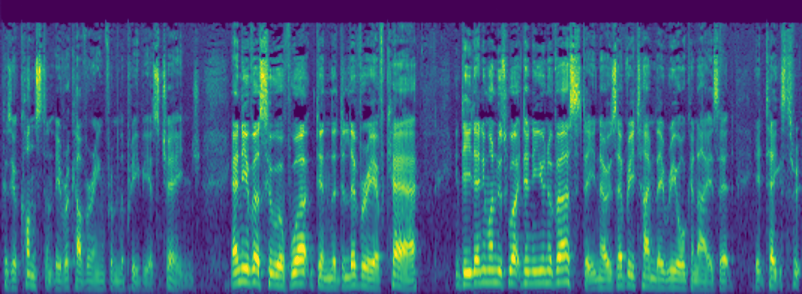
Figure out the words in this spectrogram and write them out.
because you're constantly recovering from the previous change. Any of us who have worked in the delivery of care, indeed anyone who's worked in a university, knows every time they reorganize it, it takes th-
